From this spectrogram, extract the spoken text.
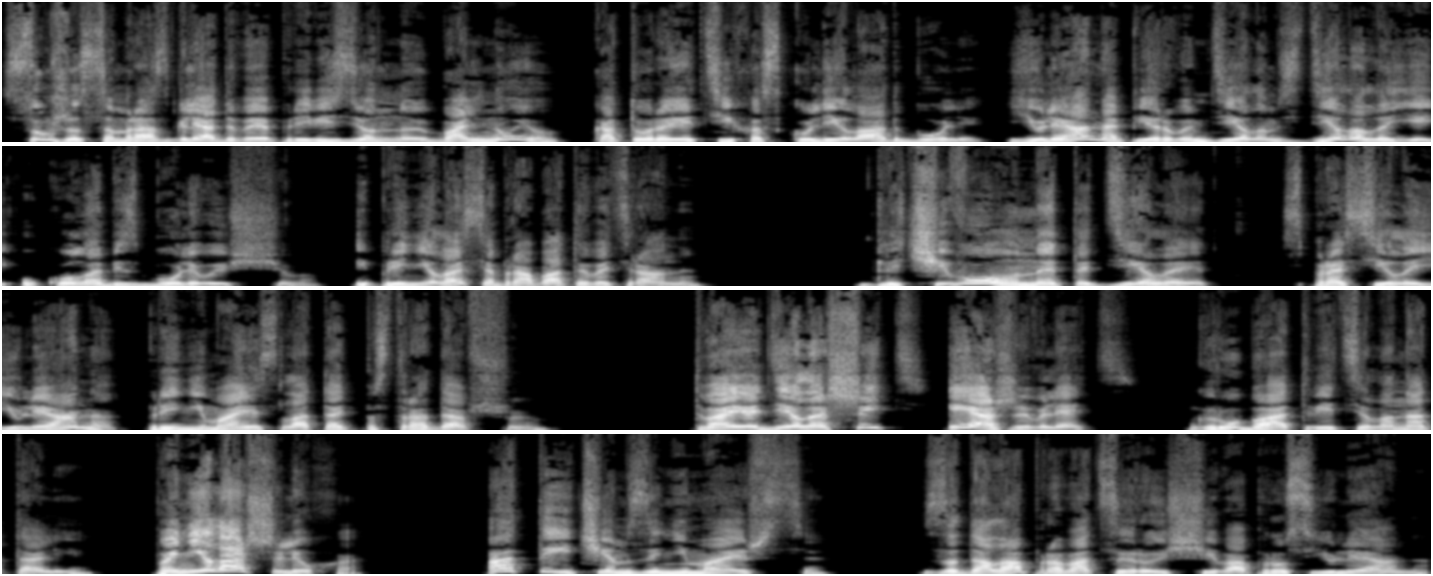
С ужасом разглядывая привезенную больную, которая тихо скулила от боли, Юлиана первым делом сделала ей укол обезболивающего и принялась обрабатывать раны. «Для чего он это делает?» – спросила Юлиана, принимаясь латать пострадавшую. Твое дело шить и оживлять, грубо ответила Наталья. Поняла, шлюха? А ты чем занимаешься? Задала провоцирующий вопрос Юлиана.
